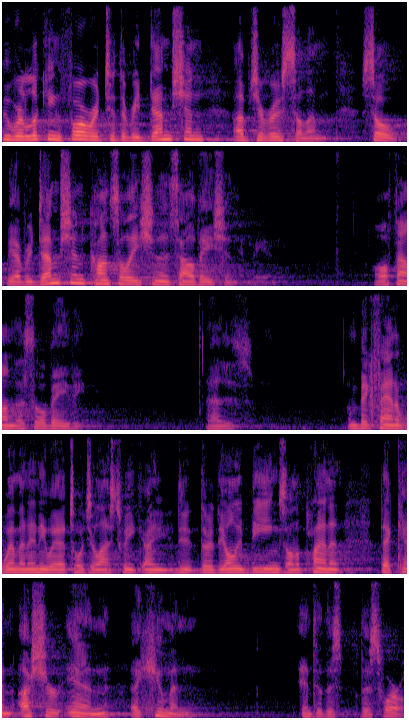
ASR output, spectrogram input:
who were looking forward to the redemption of Jerusalem. So we have redemption, consolation, and salvation. All found in this little baby. I'm a big fan of women anyway. I told you last week, I, they're the only beings on the planet that can usher in a human into this, this world.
